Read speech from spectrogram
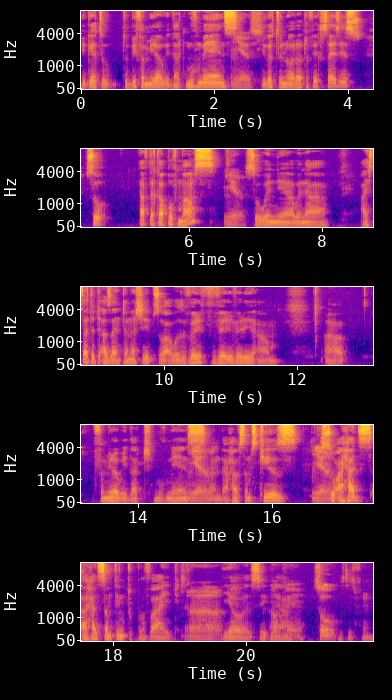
you get to, to be familiar with that movements. Yes. You get to know a lot of exercises. So, after a couple of months, Yeah. so when yeah when uh, I started as an internship, so I was very very very um uh familiar with that movements Yeah. and I have some skills. Yeah. So I had I had something to provide. Ah. Yeah, was, yeah, Okay. So it's different.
